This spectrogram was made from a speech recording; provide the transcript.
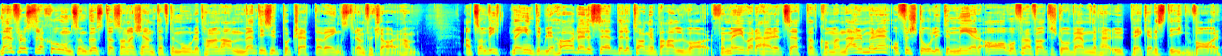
Den frustration som Gustafsson har känt efter mordet har han använt i sitt porträtt av Engström, förklarar han. Att som vittne inte bli hörd eller sedd eller tagen på allvar. För mig var det här ett sätt att komma närmare och förstå lite mer av och framförallt förstå vem den här utpekade Stig var.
